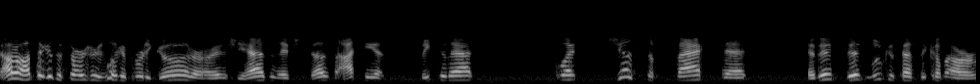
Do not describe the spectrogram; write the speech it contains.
I don't know. I think if the surgery is looking pretty good, or if she has it, if she does, I can't speak to that. But just the fact that, and then, then Lucas has to come, or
